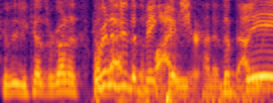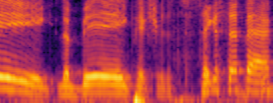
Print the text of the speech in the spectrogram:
because we're going to we're going to do the big picture. kind of the big, the big picture. Let's take a step back.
